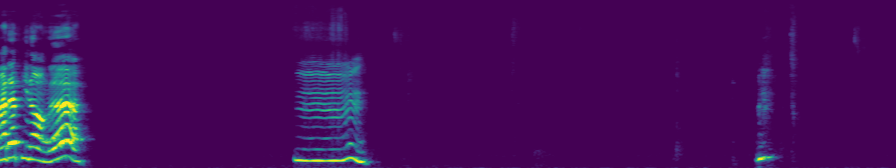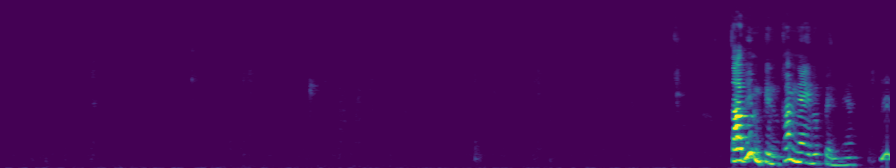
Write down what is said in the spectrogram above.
มาเด้อพี่น้องเด้อ อืมสาพี่มันกินข้ามไงบ่เป็นเนี่ยอื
